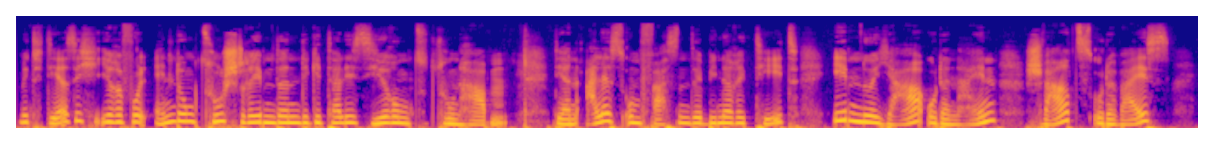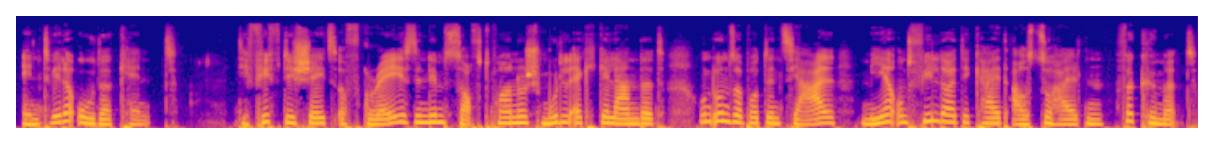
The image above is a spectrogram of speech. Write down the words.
mit der sich ihrer Vollendung zustrebenden Digitalisierung zu tun haben, deren alles umfassende Binarität eben nur Ja oder Nein, Schwarz oder Weiß, entweder oder kennt. Die Fifty Shades of Grey sind im Softporno-Schmuddeleck gelandet und unser Potenzial, mehr und Vieldeutigkeit auszuhalten, verkümmert.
